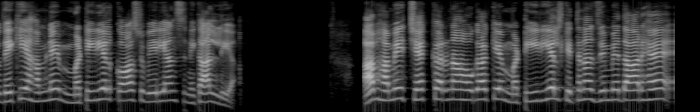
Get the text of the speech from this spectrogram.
तो देखिए हमने मटेरियल कॉस्ट वेरिएंस निकाल लिया। अब हमें चेक करना होगा कि मटेरियल कितना जिम्मेदार है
